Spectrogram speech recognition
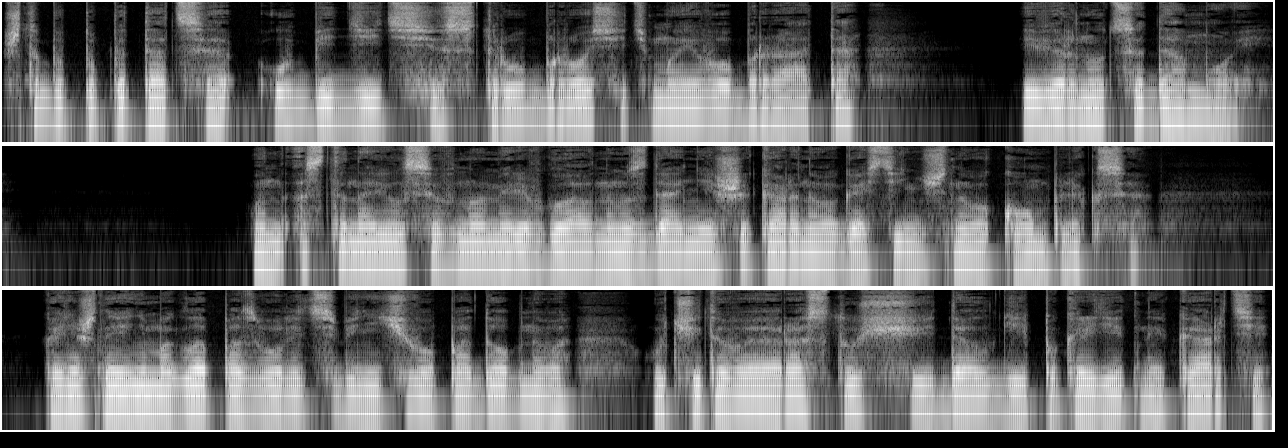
чтобы попытаться убедить сестру бросить моего брата и вернуться домой. Он остановился в номере в главном здании шикарного гостиничного комплекса. Конечно, я не могла позволить себе ничего подобного, учитывая растущие долги по кредитной карте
